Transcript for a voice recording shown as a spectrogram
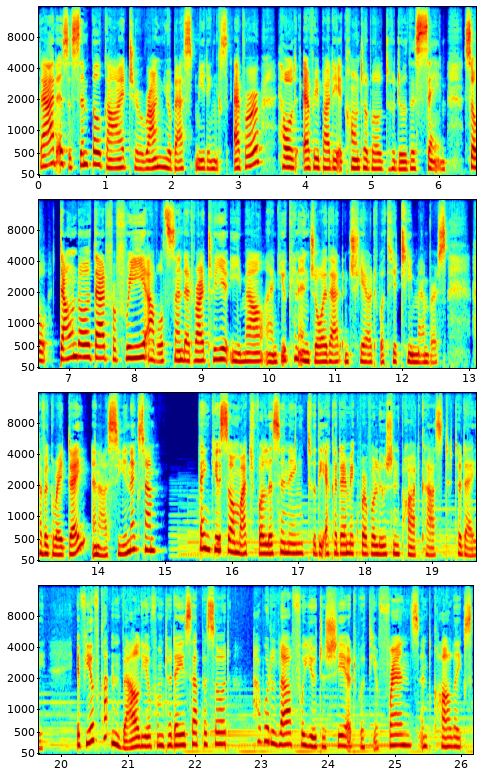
That is a simple guide to run your best meetings ever. Hold everybody accountable to do the same. So download that for free. I will send it right to your email and you can enjoy that and share it with your team members. Have a great day and I'll see you next time. Thank you so much for listening to the Academic Revolution podcast today. If you've gotten value from today's episode, I would love for you to share it with your friends and colleagues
